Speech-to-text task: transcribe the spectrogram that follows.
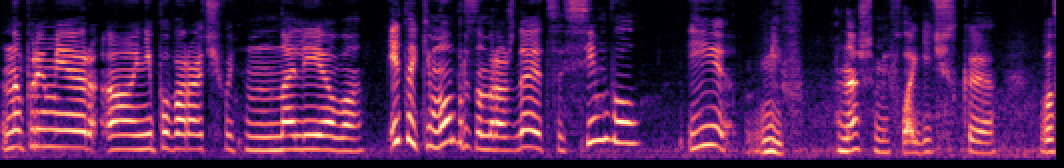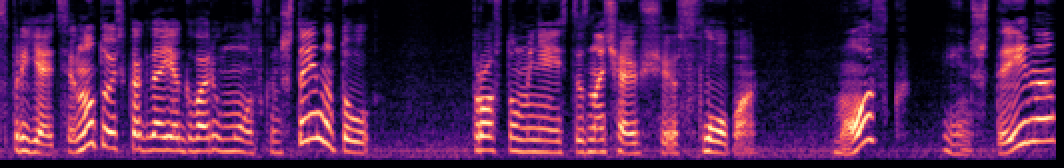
например, э, не поворачивать налево. И таким образом рождается символ и миф, наше мифологическое восприятие. Ну, то есть, когда я говорю мозг Эйнштейна, то просто у меня есть означающее слово мозг Эйнштейна,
